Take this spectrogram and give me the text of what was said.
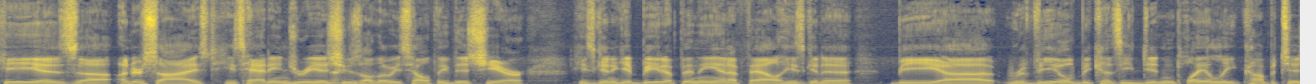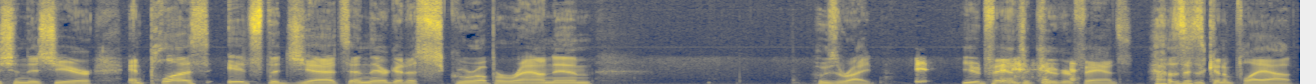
he is uh, undersized. He's had injury issues, although he's healthy this year. He's going to get beat up in the NFL. He's going to be uh, revealed because he didn't play elite competition this year. And plus, it's the Jets, and they're going to screw up around him. Who's right? Ute fans or Cougar fans? How's this going to play out?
